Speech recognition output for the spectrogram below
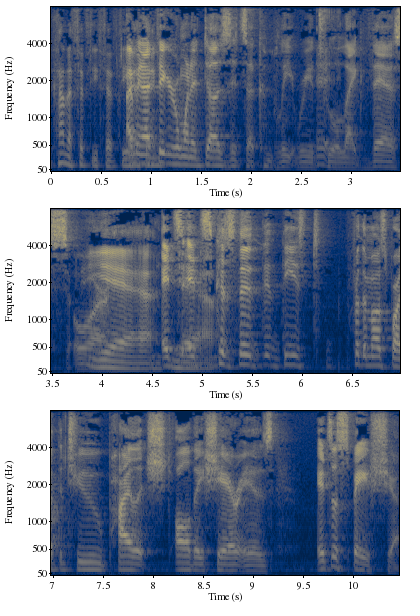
kind of 50-50. I mean, I, figure when it does, it's a complete retool like this, or Yeah, it's yeah. it's because the, the these for the most part the two pilots sh- all they share is it's a space show,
